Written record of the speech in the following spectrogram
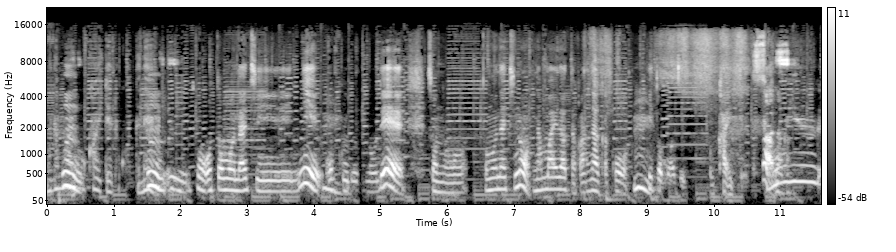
お名前を書いてとかってね。うんうん、そうお友達に送るので、その友達の名前だったからなんかこう、うん一文字書いてそういう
